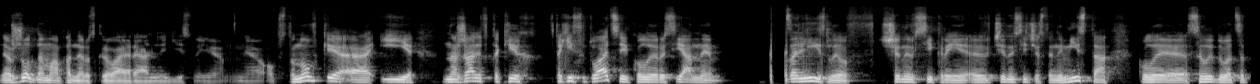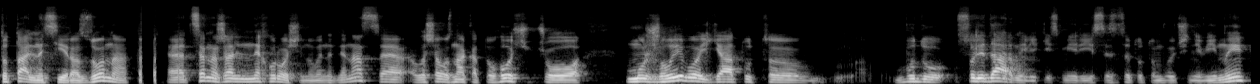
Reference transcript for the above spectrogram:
Жодна мапа не розкриває реальної дійсної е, обстановки. Е, І на жаль, в таких в такій ситуації, коли росіяни залізли в чи не всі країни, чи не всі частини міста, коли Селидова це тотальна сіра зона. Це на жаль не хороші новини для нас. Це лише ознака того, що можливо я тут буду солідарний в якійсь мірі з інститутом вивчення війни.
